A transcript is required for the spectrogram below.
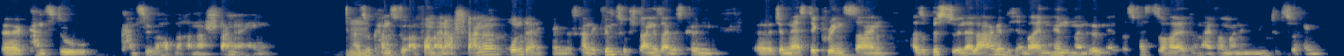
äh, kannst du, kannst du überhaupt noch an der Stange hängen? Mhm. Also kannst du von einer Stange runterhängen. Das kann eine Klimmzugstange sein, das können äh, Gymnastic Rings sein. Also bist du in der Lage, dich an beiden Händen an irgendetwas festzuhalten und einfach mal eine Minute zu hängen.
